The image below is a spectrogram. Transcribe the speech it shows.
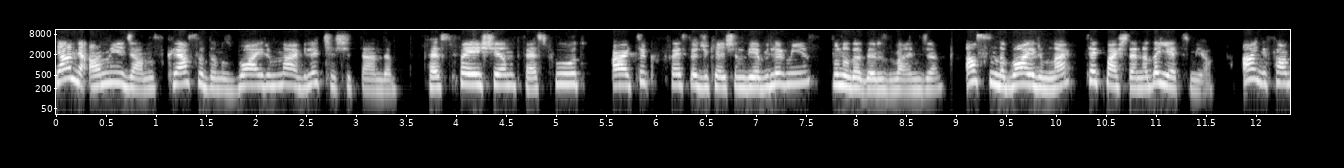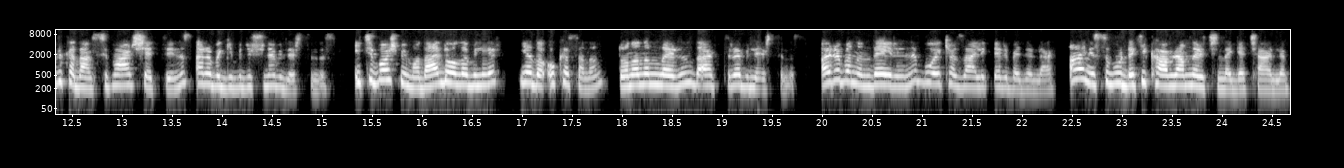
Yani anlayacağımız, kıyasladığımız bu ayrımlar bile çeşitlendi. Fast fashion, fast food, artık fast education diyebilir miyiz? Bunu da deriz bence. Aslında bu ayrımlar tek başlarına da yetmiyor. Aynı fabrikadan sipariş ettiğiniz araba gibi düşünebilirsiniz. İçi boş bir model de olabilir ya da o kasanın donanımlarını da arttırabilirsiniz. Arabanın değerini bu ek özellikleri belirler. Aynısı buradaki kavramlar için de geçerli.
